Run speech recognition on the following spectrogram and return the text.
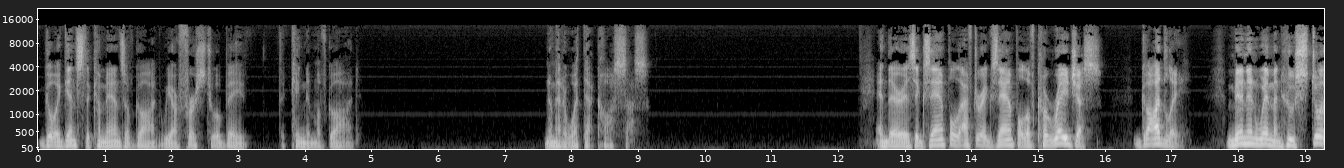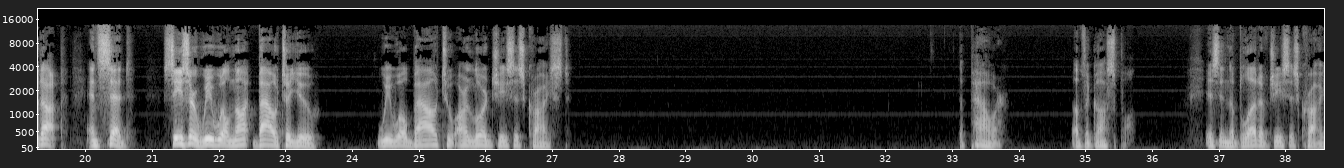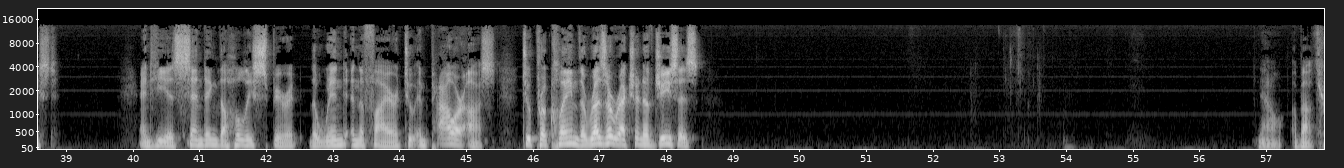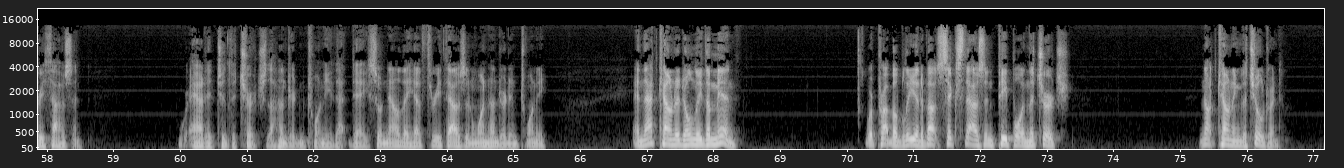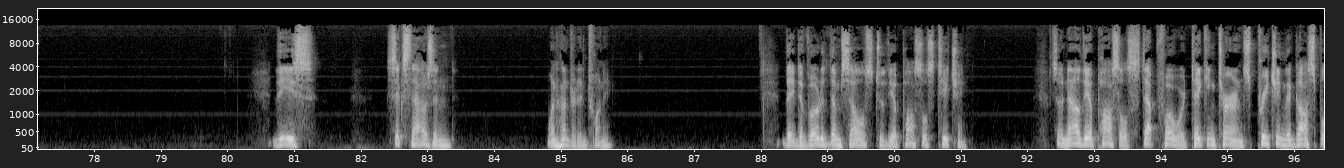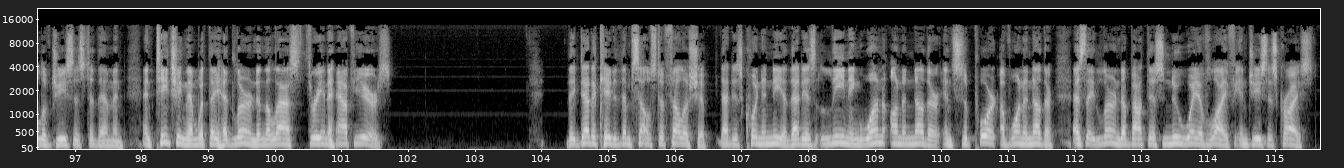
go against the commands of God, we are first to obey the kingdom of God, no matter what that costs us. And there is example after example of courageous, godly men and women who stood up and said, Caesar, we will not bow to you we will bow to our Lord Jesus Christ. The power of the gospel is in the blood of Jesus Christ, and He is sending the Holy Spirit, the wind and the fire, to empower us to proclaim the resurrection of Jesus now about 3,000 were added to the church, the 120 that day. So now they have 3,120. And that counted only the men. We're probably at about 6,000 people in the church, not counting the children. These 6,120 they devoted themselves to the apostles' teaching. So now the apostles step forward, taking turns, preaching the gospel of Jesus to them and, and teaching them what they had learned in the last three and a half years. They dedicated themselves to fellowship, that is koinonia, that is leaning one on another in support of one another as they learned about this new way of life in Jesus Christ.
